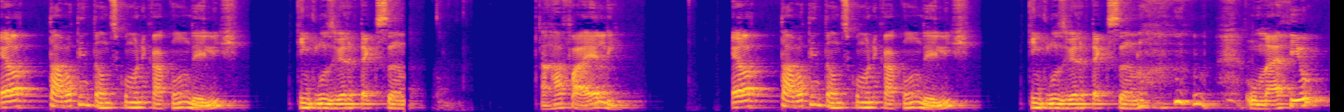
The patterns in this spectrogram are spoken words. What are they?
ela estava tentando se comunicar com um deles, que inclusive era texano. A Rafaele, ela estava tentando se comunicar com um deles, que inclusive era texano, o Matthew,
